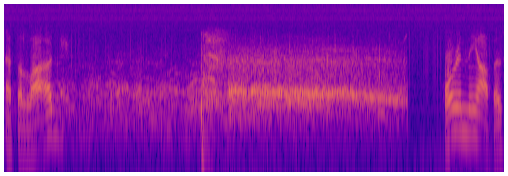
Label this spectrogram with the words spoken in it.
at the lodge, or in the office,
